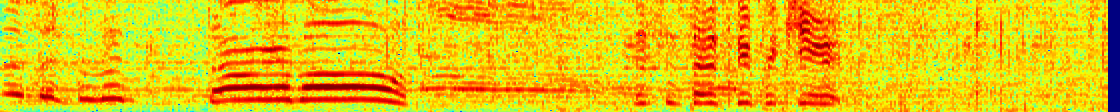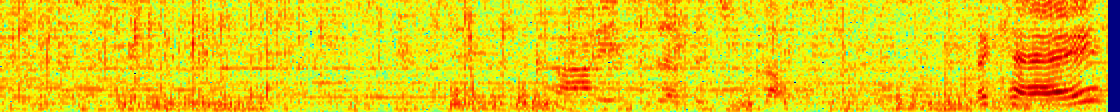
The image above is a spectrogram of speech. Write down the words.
This is adorable! Aww. This is so super cute. Okay.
